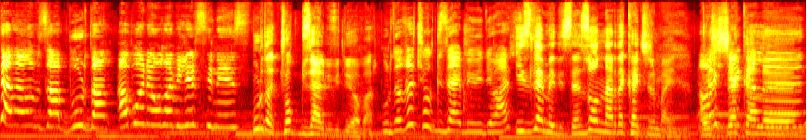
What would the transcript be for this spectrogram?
Kanalımıza buradan abone olabilirsiniz. Burada çok güzel bir video var. Burada da çok güzel bir video var. İzlemediyseniz onları da kaçırmayın. Hoşçakalın.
